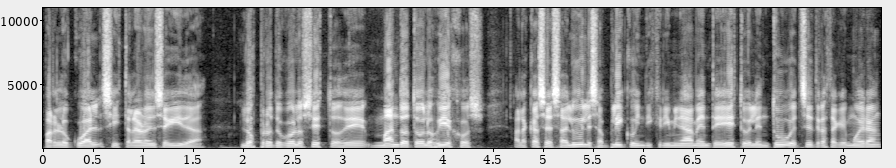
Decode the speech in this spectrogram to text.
para lo cual se instalaron enseguida los protocolos estos de mando a todos los viejos a las casas de salud y les aplico indiscriminadamente esto, el entube, etcétera, hasta que mueran,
